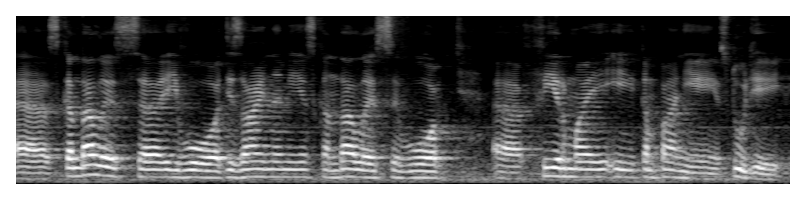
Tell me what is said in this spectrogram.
Э, скандалы с его дизайнами, скандалы с его э, фирмой и компанией, студией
